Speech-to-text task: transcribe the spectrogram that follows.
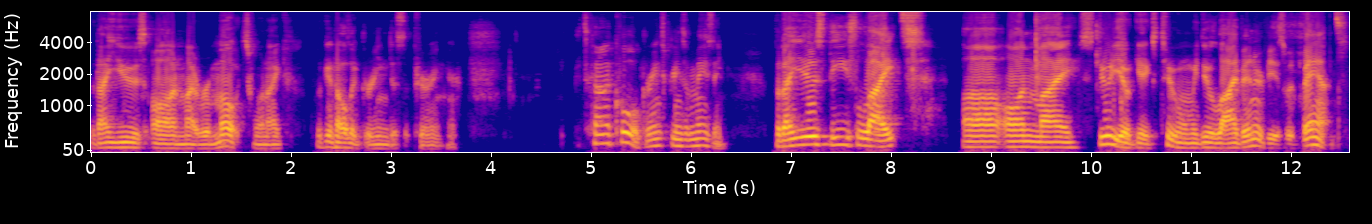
that I use on my remotes when I, look at all the green disappearing here. It's kind of cool. Green screen's amazing. But I use these lights uh, on my studio gigs too when we do live interviews with bands.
